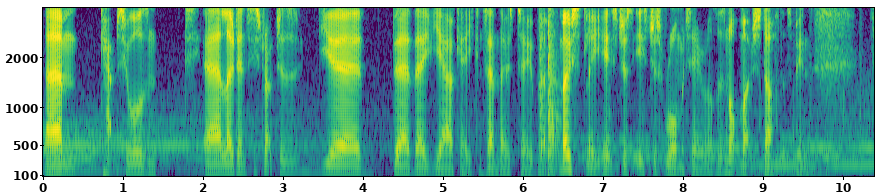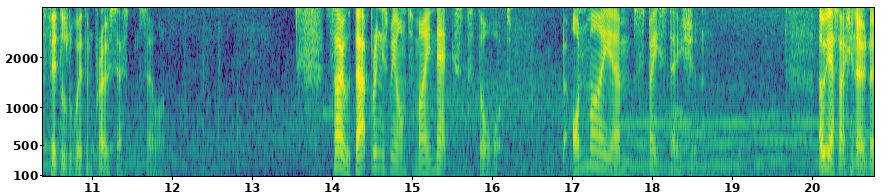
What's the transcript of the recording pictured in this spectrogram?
Um, capsules and uh, low density structures, yeah, they're, they're yeah okay you can send those too but mostly it's just it's just raw materials. There's not much stuff that's been fiddled with and processed and so on. So that brings me on to my next thought. On my um, space station oh yes actually no no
